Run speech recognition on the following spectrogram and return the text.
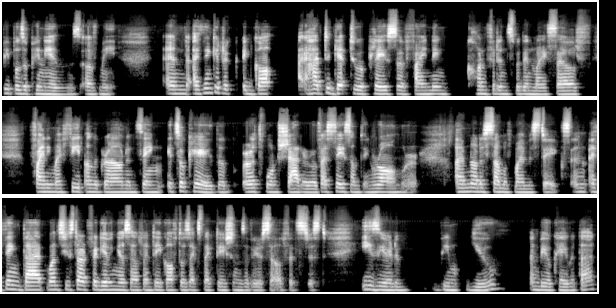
people's opinions of me. And I think it, it got, I had to get to a place of finding confidence within myself, finding my feet on the ground and saying, it's okay, the earth won't shatter if I say something wrong or I'm not a sum of my mistakes. And I think that once you start forgiving yourself and take off those expectations of yourself, it's just easier to be you and be okay with that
